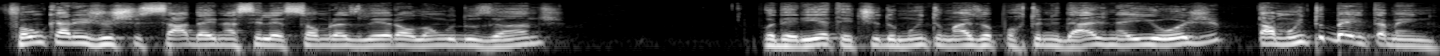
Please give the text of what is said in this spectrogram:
foi um cara injustiçado aí na seleção brasileira ao longo dos anos. Poderia ter tido muito mais oportunidades, né? E hoje tá muito bem também.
